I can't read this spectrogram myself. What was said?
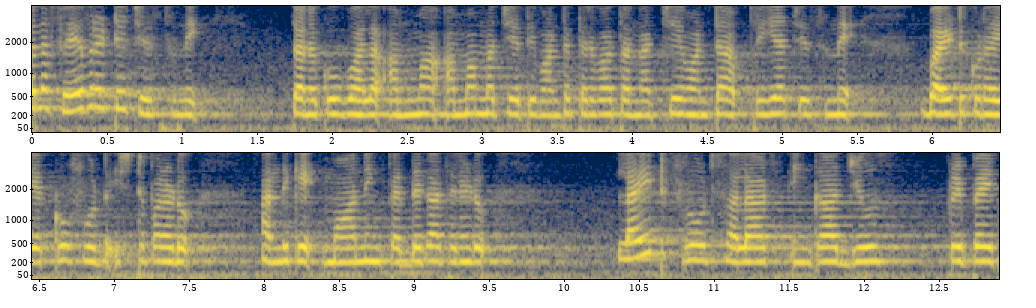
తన ఫేవరెటే చేస్తుంది. తనకు వాళ్ళ అమ్మ అమ్మమ్మ చేతి వంట తర్వాత నచ్చే వంట ప్రియా చేసిందే. బయట కూడా ఎక్కువ ఫుడ్ ఇష్టపడడు. అందుకే మార్నింగ్ పెద్దగా తినడు. లైట్ ఫ్రూట్ సలాడ్స్ ఇంకా జ్యూస్ ప్రిపేర్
